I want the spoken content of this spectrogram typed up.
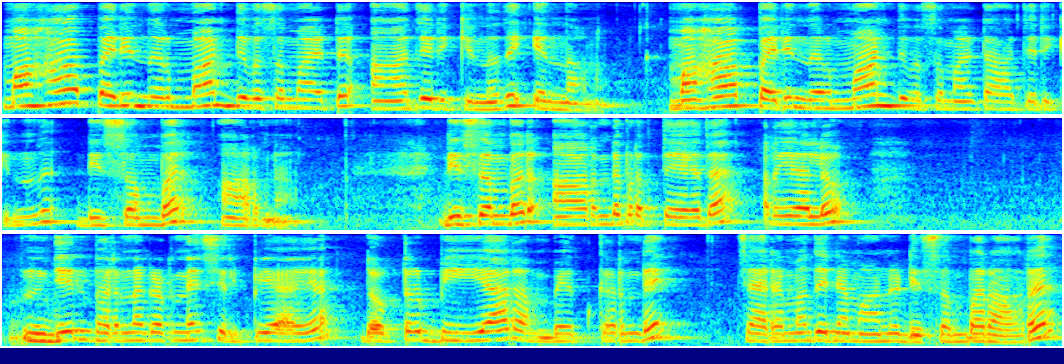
മഹാപരിനിർമ്മാൺ ദിവസമായിട്ട് ആചരിക്കുന്നത് എന്നാണ്. മഹാപരിനിർമ്മാൺ ദിവസമായിട്ട് ആചരിക്കുന്നത് ഡിസംബർ ആറിനാണ്. ഡിസംബർ ആറിന്റെ പ്രത്യേകത അറിയാലോ? ഇന്ത്യൻ ഭരണഘടനാ ശില്പിയായ ഡോക്ടർ ബി ആർ അംബേദ്കറിന്റെ ചരമദിനമാണ് ഡിസംബർ ആറ്.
